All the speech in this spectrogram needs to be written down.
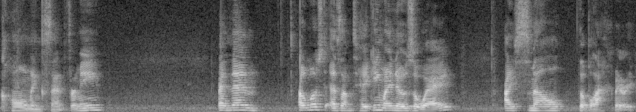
calming scent for me. And then almost as I'm taking my nose away, I smell the blackberry.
